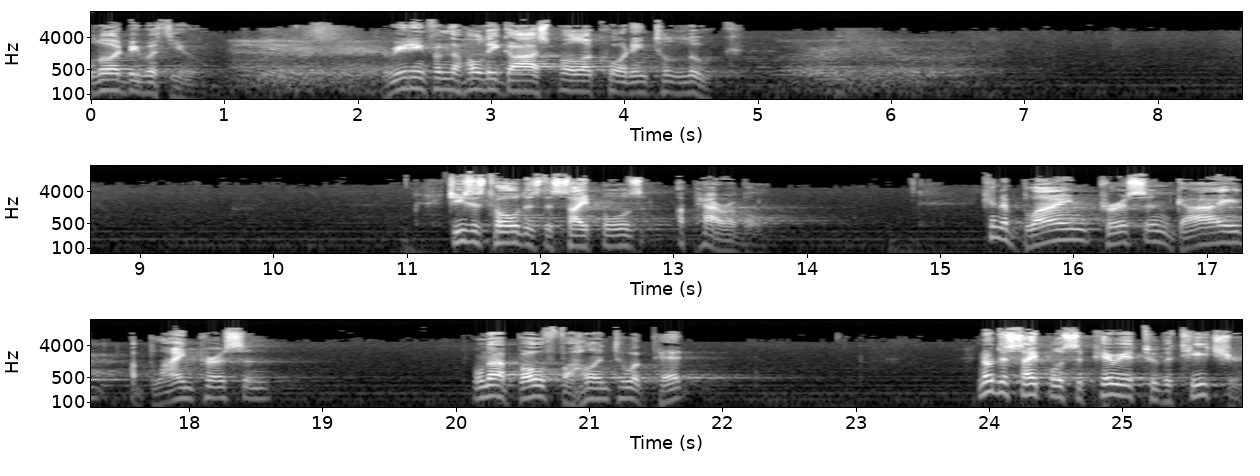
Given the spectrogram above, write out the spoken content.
Lord be with you. A reading from the Holy Gospel according to Luke. Jesus told his disciples a parable. Can a blind person guide a blind person? Will not both fall into a pit? No disciple is superior to the teacher,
